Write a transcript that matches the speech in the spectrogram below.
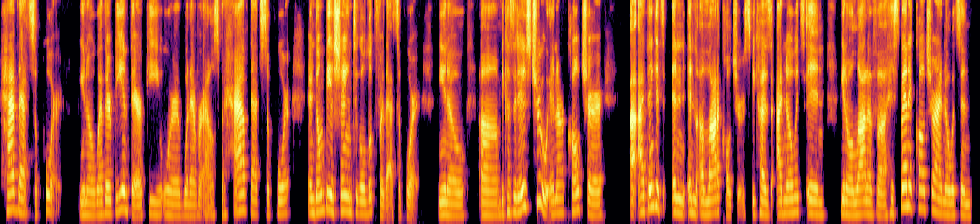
have that support you know, whether it be in therapy or whatever else, but have that support and don't be ashamed to go look for that support, you know, um, because it is true in our culture. I, think it's in in a lot of cultures because I know it's in you know a lot of uh, Hispanic culture. I know it's in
